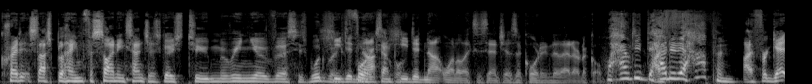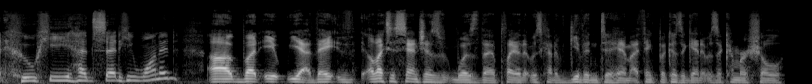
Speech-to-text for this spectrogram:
credit slash blame for signing Sanchez goes to Mourinho versus Woodward, He did for not. example? He did not want Alexis Sanchez, according to that article. Well, how did how did it happen? I forget who he had said he wanted, uh, but it yeah they Alexis Sanchez was the player that was kind of given to him. I think because again it was a commercial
